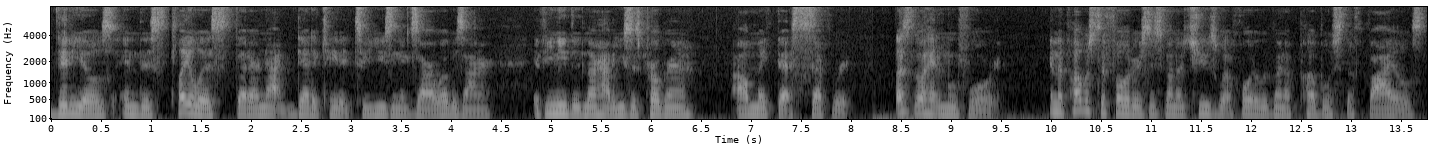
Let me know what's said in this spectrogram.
videos in this playlist that are not dedicated to using Xara Web Designer. If you need to learn how to use this program, I'll make that separate. Let's go ahead and move forward. In the publish to folders, it's going to choose what folder we're going to publish the files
